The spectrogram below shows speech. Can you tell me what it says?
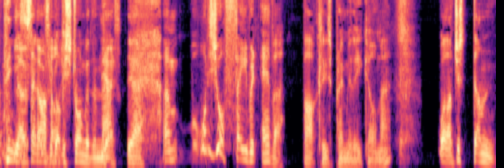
think no, as a centre half, you've got to be stronger than that. Yes. Yeah. Um, what is your favourite ever Barclays Premier League goal, Matt? Well, I've just done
